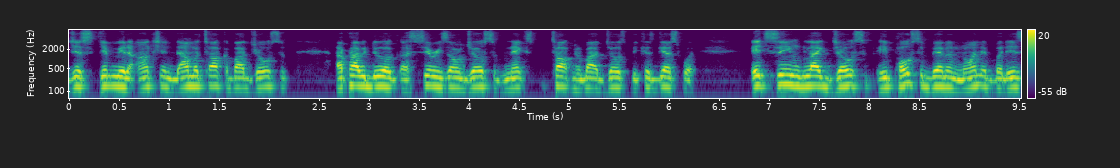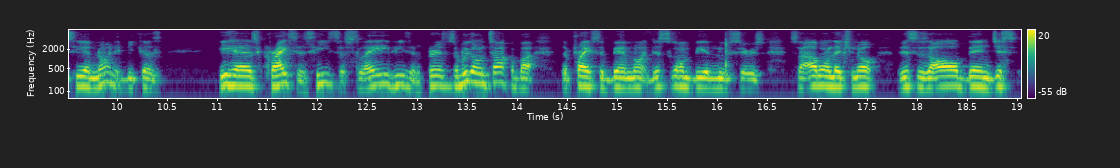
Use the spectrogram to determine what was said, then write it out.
just giving me the unction. I'm gonna talk about Joseph. I'll probably do a, a, series on Joseph next, talking about Joseph, because guess what? It seemed like Joseph, he to been anointed, but is he anointed? Because he has crisis. He's a slave. He's in prison. So we're going to talk about the price of being anointed. This is going to be a new series. So I want to let you know this has all been just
